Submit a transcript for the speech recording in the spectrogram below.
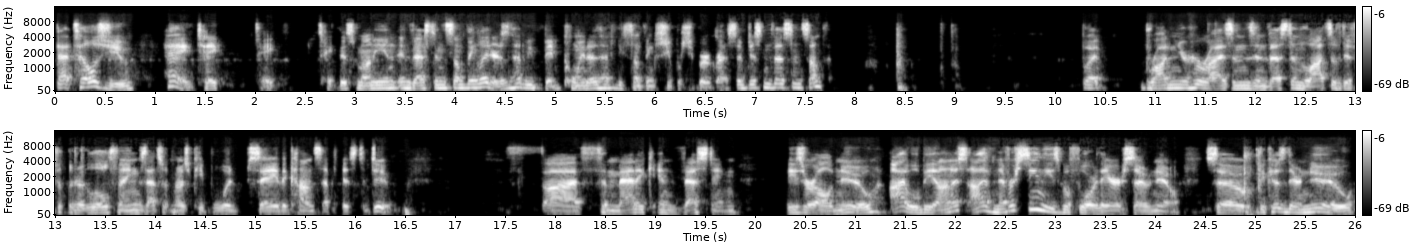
That tells you, hey, take take take this money and invest in something later. It doesn't have to be Bitcoin, it doesn't have to be something super super aggressive. Just invest in something. But broaden your horizons, invest in lots of different little things. That's what most people would say the concept is to do. Uh, thematic investing, these are all new. I will be honest, I've never seen these before. They are so new. So because they're new,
